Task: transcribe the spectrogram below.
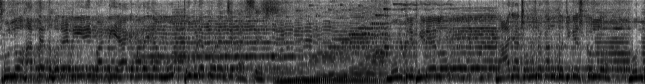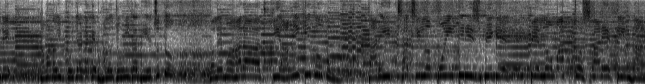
শুলো হাতে ধরে নিয়ে এই পাটি একবারে যা মুখ থুবড়ে পড়েছে, ব্যাস শেষ। মন্ত্রী ফিরে এলো। রাজা চন্দ্রকান্ত জিজ্ঞেস করল, মন্ত্রী, আমার ওই প্রজাটাকে ভালো জমিটা দিয়েছ তো? বলে, মহারাজ, কি আমি কি দেবো? তার ইচ্ছা ছিল পঁয়ত্রিশ বিঘে, পেল মাত্র সাড়ে তিন হাত।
